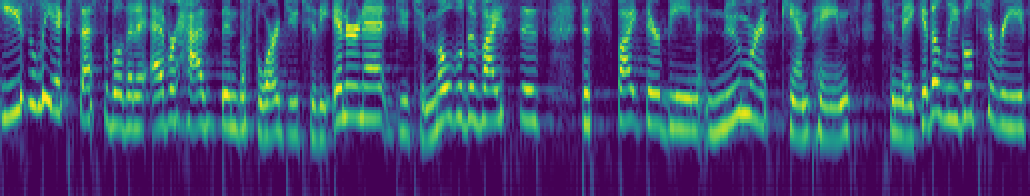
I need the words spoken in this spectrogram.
easily accessible than it ever has been before due to the internet, due to mobile devices, despite there being numerous campaigns to make it illegal to read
